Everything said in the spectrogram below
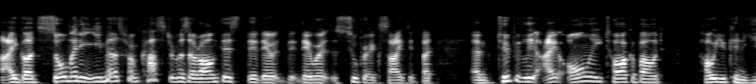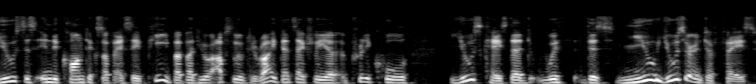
I got so many emails from customers around this. They they, they were super excited. But um, typically, I only talk about how you can use this in the context of SAP. But but you're absolutely right. That's actually a, a pretty cool use case that with this new user interface,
